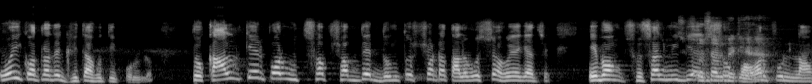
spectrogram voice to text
ওই কথাতে ঘৃতাহুতি পড়ল। তো কালকের পর উৎসব শব্দের দন্তস্বটা তালবস্যা হয়ে গেছে এবং সোশ্যাল মিডিয়া। পাওয়ারফুল নাও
